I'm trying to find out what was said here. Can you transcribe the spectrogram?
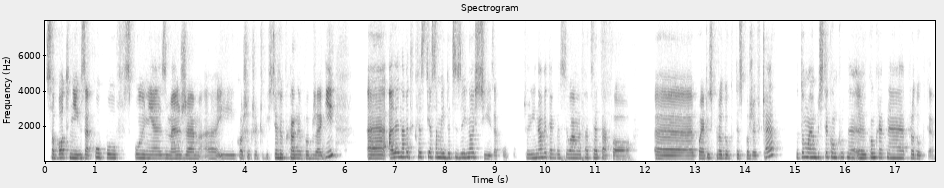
sobotnich zakupów wspólnie z mężem i koszyk rzeczywiście wypchany po brzegi, ale nawet kwestia samej decyzyjności zakupu, czyli nawet jak wysyłamy faceta po, po jakieś produkty spożywcze, to to mają być te konkretne, konkretne produkty.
